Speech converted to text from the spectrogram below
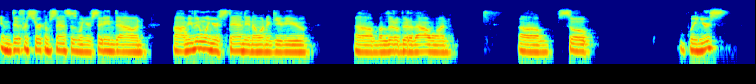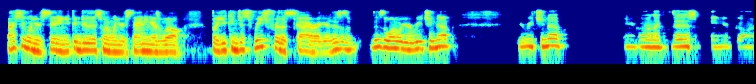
in different circumstances when you're sitting down. Um, even when you're standing, I want to give you um, a little bit of that one. Um, so when you're actually when you're sitting, you can do this one when you're standing as well. But you can just reach for the sky right here. This is a, this is the one where you're reaching up. You're reaching up, and you're going like this, and you're going.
